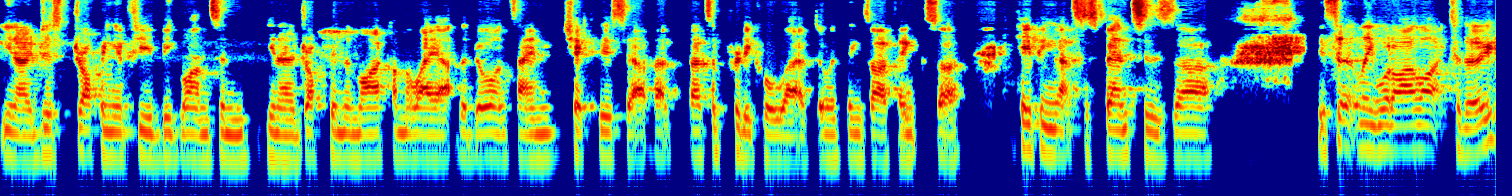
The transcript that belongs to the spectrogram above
you know, just dropping a few big ones and you know, dropping the mic on the way out the door and saying, "Check this out." That that's a pretty cool way of doing things, I think. So, keeping that suspense is uh, is certainly what I like to do.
